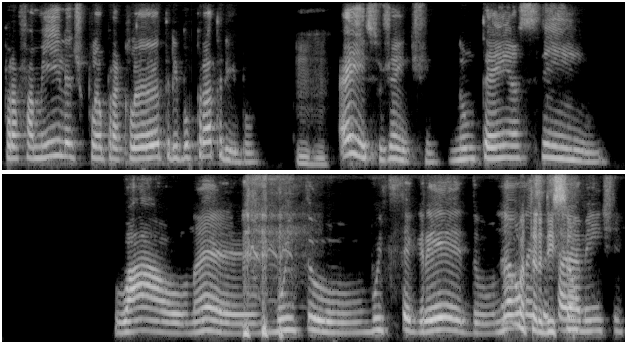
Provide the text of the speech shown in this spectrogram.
para família, de clã para clã, tribo para tribo. Uhum. É isso, gente. Não tem assim. Uau, né? Muito, muito segredo. Não uma tradição. necessariamente.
